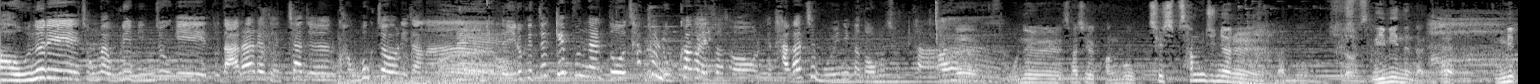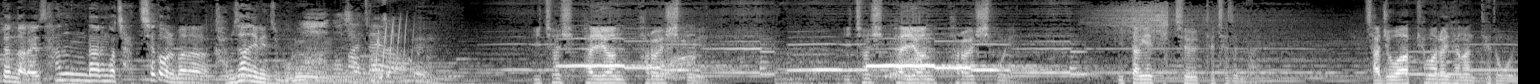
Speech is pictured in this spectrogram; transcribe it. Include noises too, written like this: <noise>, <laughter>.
아, 오늘이 정말 우리 민족이 또 나라를 되찾은 광복절이잖아. 네. 근데 이렇게 뜻깊은 날 또 차클 녹화가 있어서 이렇게 다 같이 모이니까 너무 좋다. 네, 오늘 사실 광복 73주년을 맞는 그런 의미 있는 날인데 독립된 나라에 산다는 것 자체가 얼마나 감사한 일인지 모르는 맞아요. 네. 2018년 8월 15일. 2018년 8월 15일. 이 땅의 빛을 되찾은 날. 자주와 평화를 향한 태동은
